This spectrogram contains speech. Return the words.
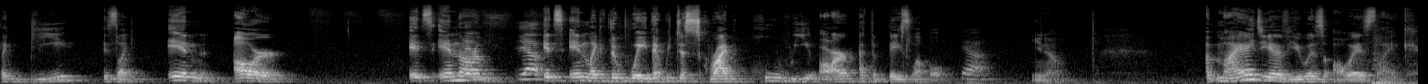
like B is like in our, it's in our, It's- yeah. it's in like the way that we describe who we are at the base level yeah. you know. Uh, My idea of you is always like,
